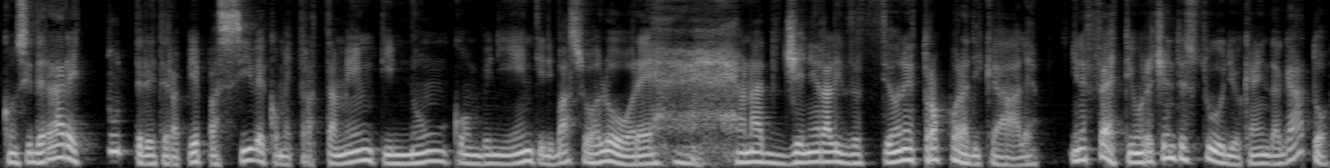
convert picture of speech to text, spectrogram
considerare tutte le terapie passive come trattamenti non convenienti di basso valore è una generalizzazione troppo radicale. In effetti, un recente studio che ha indagato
